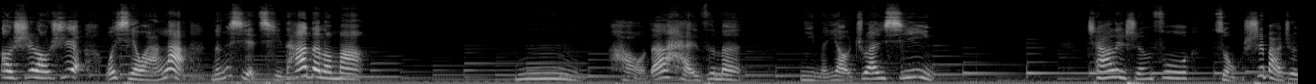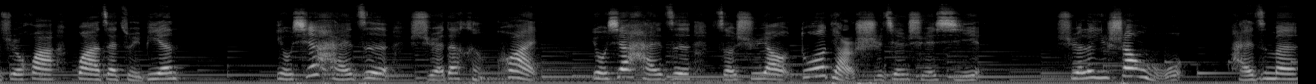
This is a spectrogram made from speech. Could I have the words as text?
老师，老师，我写完了，能写其他的了吗？嗯。好的，孩子们，你们要专心。查理神父总是把这句话挂在嘴边。有些孩子学得很快，有些孩子则需要多点时间学习。学了一上午，孩子们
